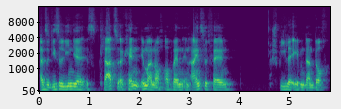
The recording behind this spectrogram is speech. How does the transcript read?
Also diese Linie ist klar zu erkennen, immer noch, auch wenn in Einzelfällen Spiele eben dann doch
